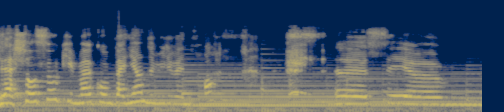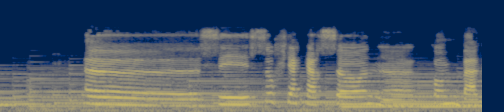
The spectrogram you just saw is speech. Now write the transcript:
La chanson qui m'a accompagnée en 2023, c'est c'est Sophia Carson, Come Back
